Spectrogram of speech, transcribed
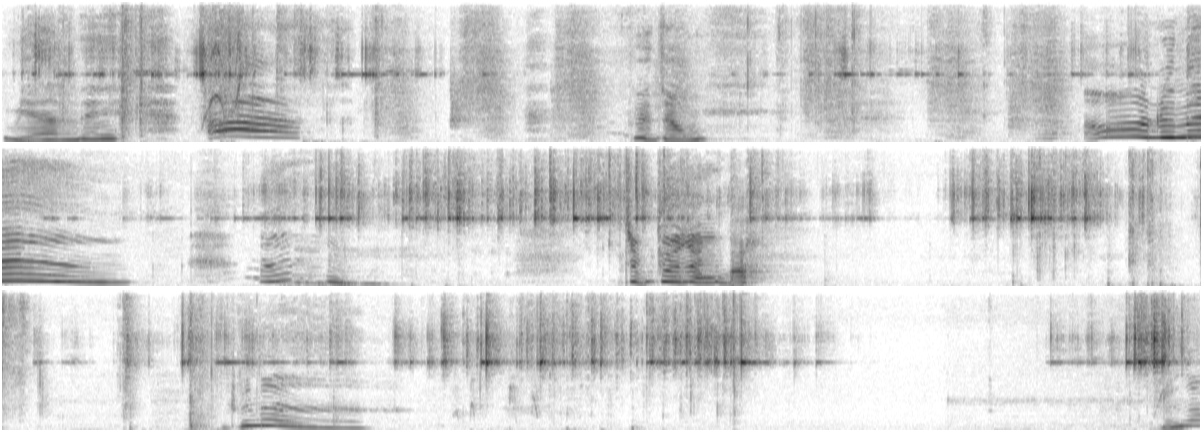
미안해 아 표정 어 루나 응. 저 봐 루나 루나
